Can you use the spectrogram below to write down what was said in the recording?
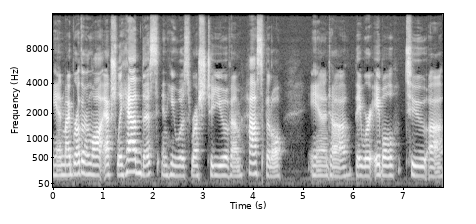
And my brother in law actually had this, and he was rushed to U of M hospital, and uh, they were able to uh,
